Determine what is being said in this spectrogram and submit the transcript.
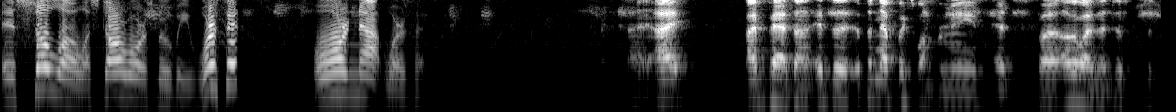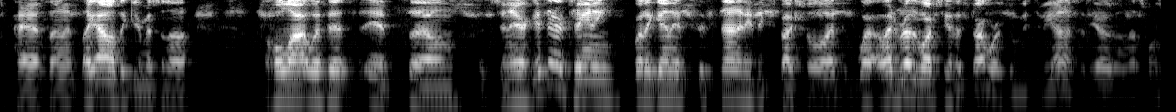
is Solo a Star Wars movie worth it or not worth it? I, I I pass on it. It's a it's a Netflix one for me. It's but otherwise it just just a pass on it. Like I don't think you're missing a, a whole lot with it. It's um it's generic. It's entertaining, but again, it's it's not anything special. I'd I'd rather watch the other Star Wars movies to be honest with you, other than this one.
